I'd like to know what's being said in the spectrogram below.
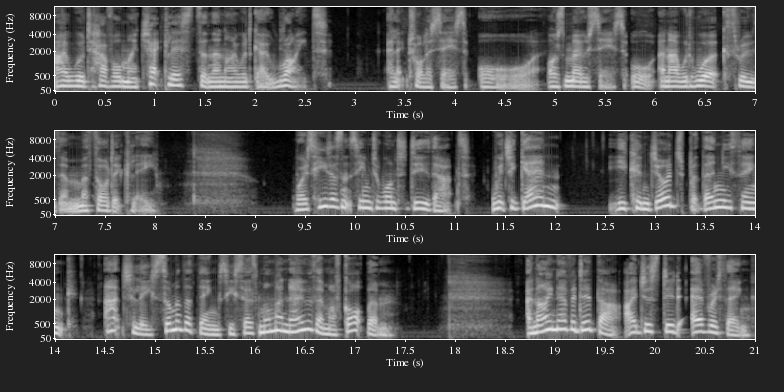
I would have all my checklists and then I would go right electrolysis or osmosis or and I would work through them methodically. Whereas he doesn't seem to want to do that, which again you can judge, but then you think, actually, some of the things he says, Mom, I know them, I've got them. And I never did that. I just did everything.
